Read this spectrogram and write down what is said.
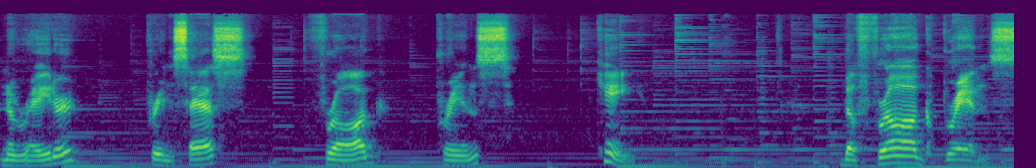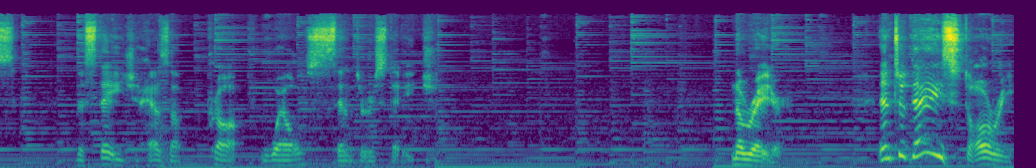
Narrator, Princess, Frog, Prince, King. The Frog Prince. The stage has a prop well center stage. Narrator in today's story,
